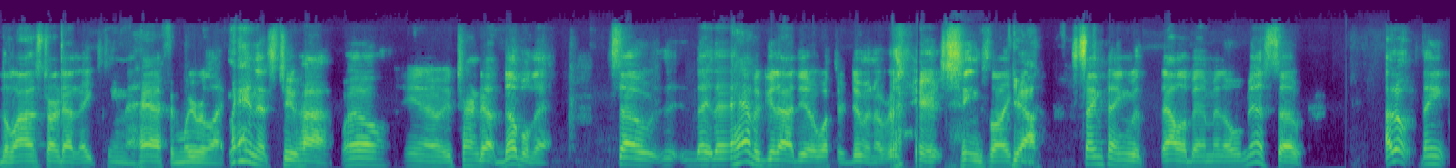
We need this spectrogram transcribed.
the line started out at 18 and a half, and we were like, man, that's too high. Well, you know, it turned out double that. So they, they have a good idea of what they're doing over there, it seems like. Yeah. Same thing with Alabama and Ole Miss. So I don't think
